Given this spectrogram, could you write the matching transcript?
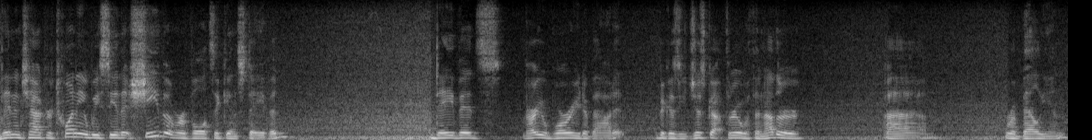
Then in chapter 20, we see that Sheba revolts against David. David's very worried about it because he just got through with another uh, rebellion.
